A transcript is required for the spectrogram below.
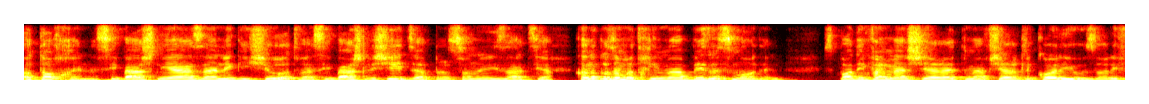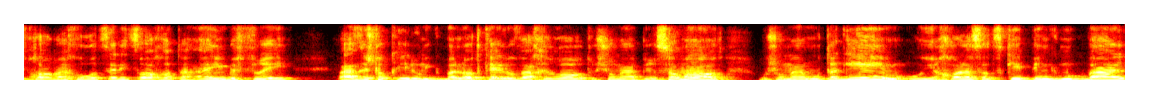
התוכן, הסיבה השנייה זה הנגישות, והסיבה השלישית זה הפרסונליזציה. קודם כל זה מתחיל מה business model. ספוטיפיי מאשרת, מאפשרת לכל יוזר לבחור איך הוא רוצה לצרוך אותה, האם ב free, ואז יש לו כאילו מגבלות כאלו ואחרות, הוא שומע פרסומות, הוא שומע מותגים, הוא יכול לעשות skipping מוגבל,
